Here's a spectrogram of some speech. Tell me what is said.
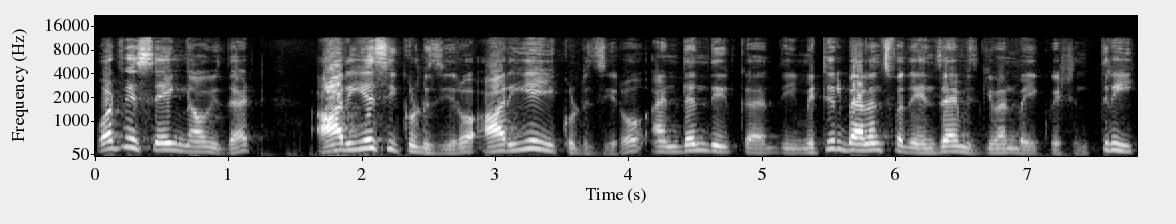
what we are saying now is that RES equal to 0, REA equal to 0 and then the, uh, the material balance for the enzyme is given by equation 3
